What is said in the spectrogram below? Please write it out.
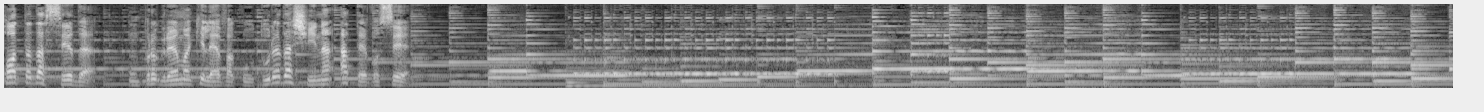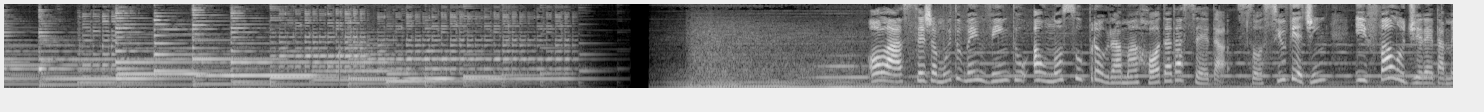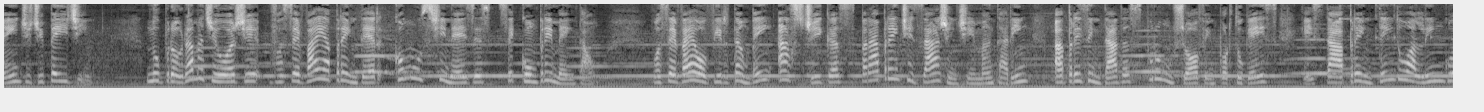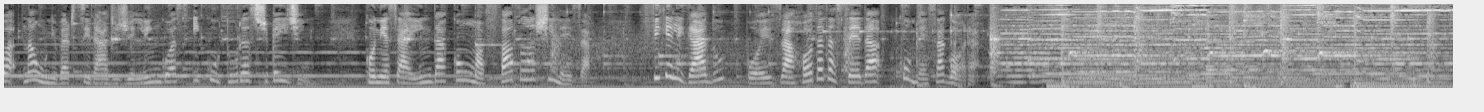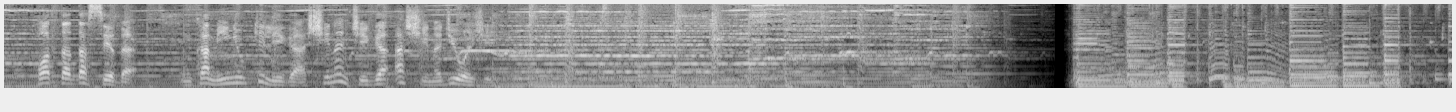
Rota da Seda, um programa que leva a cultura da China até você. Seja muito bem-vindo ao nosso programa Roda da Seda. Sou Silvia Jin e falo diretamente de Beijing. No programa de hoje, você vai aprender como os chineses se cumprimentam. Você vai ouvir também as dicas para a aprendizagem de mandarim apresentadas por um jovem português que está aprendendo a língua na Universidade de Línguas e Culturas de Beijing. Conhece ainda com uma fábula chinesa. Fique ligado, pois a Roda da Seda começa agora. Rota da Seda, um caminho que liga a China antiga à China de hoje.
